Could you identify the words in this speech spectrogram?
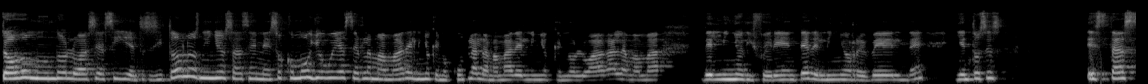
todo mundo lo hace así. Entonces, si todos los niños hacen eso, ¿cómo yo voy a ser la mamá del niño que no cumpla, la mamá del niño que no lo haga, la mamá del niño diferente, del niño rebelde? Y entonces estás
